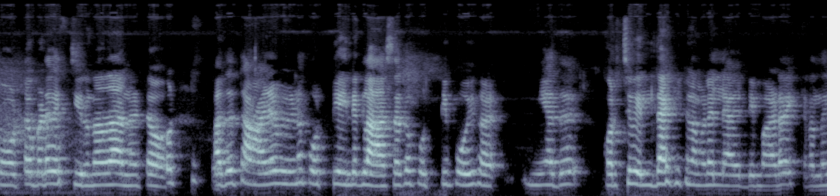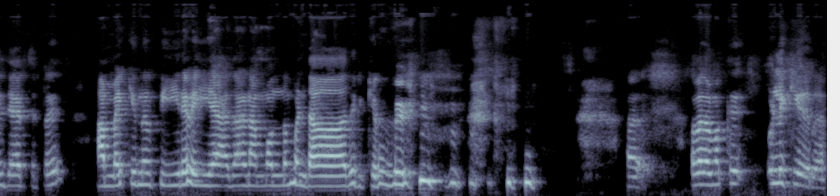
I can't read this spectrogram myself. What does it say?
ഫോട്ടോ ഇവിടെ വെച്ചിരുന്നതാണ് കേട്ടോ അത് താഴെ വീണ് പൊട്ടി അതിന്റെ ഗ്ലാസ് ഒക്കെ പൊട്ടി പോയി ഇനി അത് കുറച്ച് വലുതാക്കിയിട്ട് നമ്മളെല്ലാവരുടെയും പാടെ വെക്കണം എന്ന് വിചാരിച്ചിട്ട് അമ്മയ്ക്ക് ഇന്ന് തീരെ വയ്യ. അതാണ് അമ്മ ഒന്നും മിണ്ടാതിരിക്കുന്നത് അപ്പൊ നമുക്ക് ഉള്ളി കയറുക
